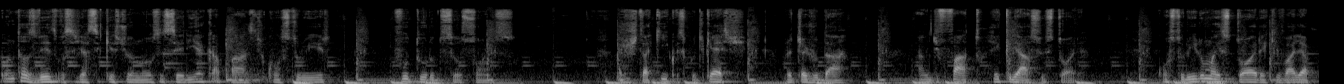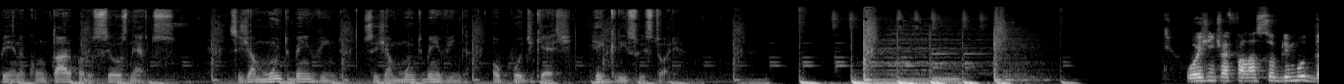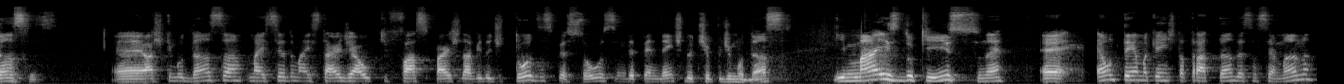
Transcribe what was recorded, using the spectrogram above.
Quantas vezes você já se questionou se seria capaz de construir o futuro dos seus sonhos? A gente está aqui com esse podcast para te ajudar a de fato recriar a sua história. Construir uma história que vale a pena contar para os seus netos. Seja muito bem-vindo, seja muito bem-vinda ao podcast Recrie Sua História. Hoje a gente vai falar sobre mudanças. É, acho que mudança, mais cedo ou mais tarde, é algo que faz parte da vida de todas as pessoas, independente do tipo de mudança. E mais do que isso, né, é, é um tema que a gente está tratando essa semana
